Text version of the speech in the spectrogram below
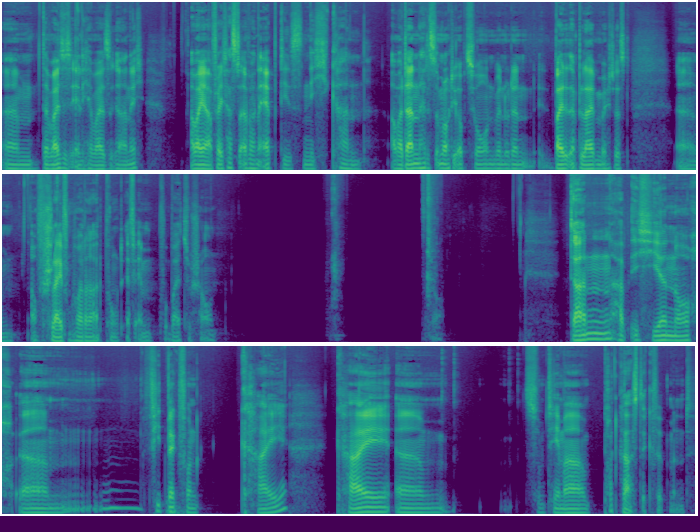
Ähm, da weiß ich es ehrlicherweise gar nicht. Aber ja, vielleicht hast du einfach eine App, die es nicht kann. Aber dann hättest du immer noch die Option, wenn du dann bei der App bleiben möchtest, ähm, auf schleifenquadrat.fm vorbeizuschauen. So. Dann habe ich hier noch ähm, Feedback von Kai. Kai ähm, zum Thema Podcast-Equipment.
